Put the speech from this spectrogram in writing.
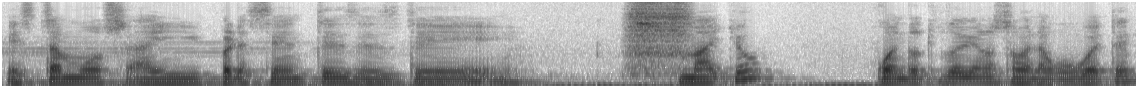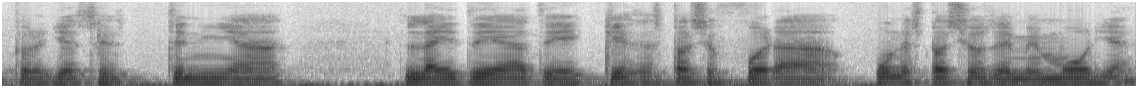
Estamos ahí presentes desde mayo, cuando todavía no estaba la huehuete, pero ya se tenía la idea de que ese espacio fuera un espacio de memoria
